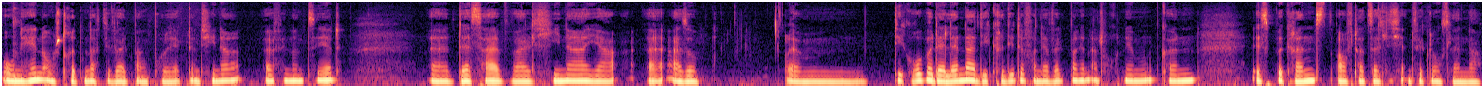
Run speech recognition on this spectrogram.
ohnehin umstritten, dass die Weltbank Projekte in China äh, finanziert. Äh, deshalb, weil China ja, äh, also ähm, die Gruppe der Länder, die Kredite von der Weltbank in Anspruch nehmen können, ist begrenzt auf tatsächliche Entwicklungsländer.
